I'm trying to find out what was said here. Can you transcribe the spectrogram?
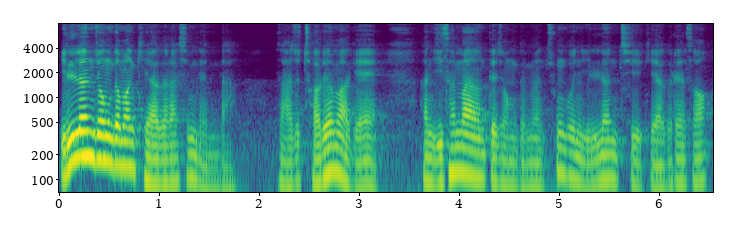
1년 정도만 계약을 하시면 됩니다. 그래서 아주 저렴하게 한 2, 3만 원대 정도면 충분히 1년치 계약을 해서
